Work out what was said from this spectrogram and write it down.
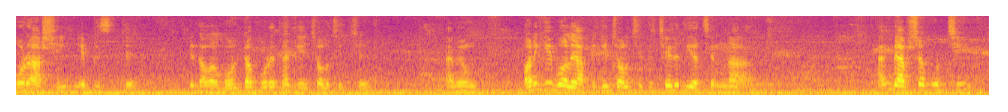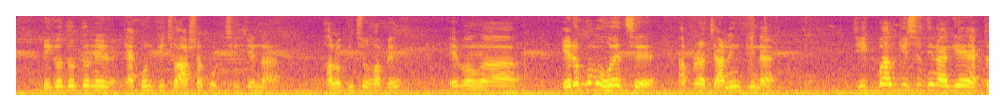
পর আসি এফডিসিতে, কিন্তু আমার মনটা পড়ে থাকে এই চলচ্চিত্রে। এবং অনেকেই বলে, আপনি কি চলচ্চিত্র ছেড়ে দিয়েছেন? না। আমি ব্যবসা করছি, বিগত দিনের এখন কিছু আশা করছি যে না, ভালো কিছু হবে। এবং এরকমও হয়েছে, আপনারা জানেন কি না ইকবাল কিছুদিন আগে একটা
